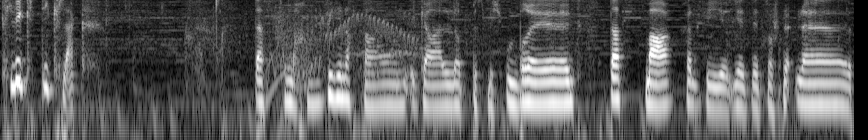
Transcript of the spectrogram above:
Klick die Klack. Das machen wir noch down. Egal, ob es mich umbringt. Das machen wir jetzt, so schnell.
